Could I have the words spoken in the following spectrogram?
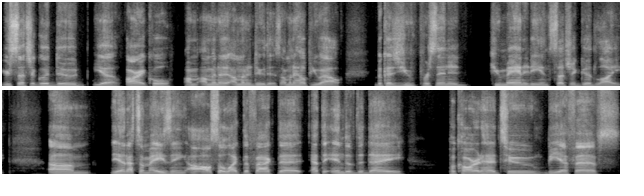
you're such a good dude. Yeah, all right, cool. I'm I'm gonna I'm gonna do this. I'm gonna help you out because you've presented humanity in such a good light. Um, yeah, that's amazing. I also like the fact that at the end of the day, Picard had two BFFs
